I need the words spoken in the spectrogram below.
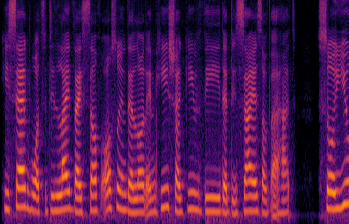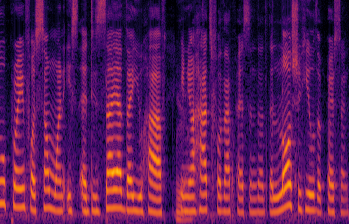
He said, What? Delight thyself also in the Lord, and he shall give thee the desires of thy heart. So, you praying for someone is a desire that you have in your heart for that person, that the Lord should heal the person.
